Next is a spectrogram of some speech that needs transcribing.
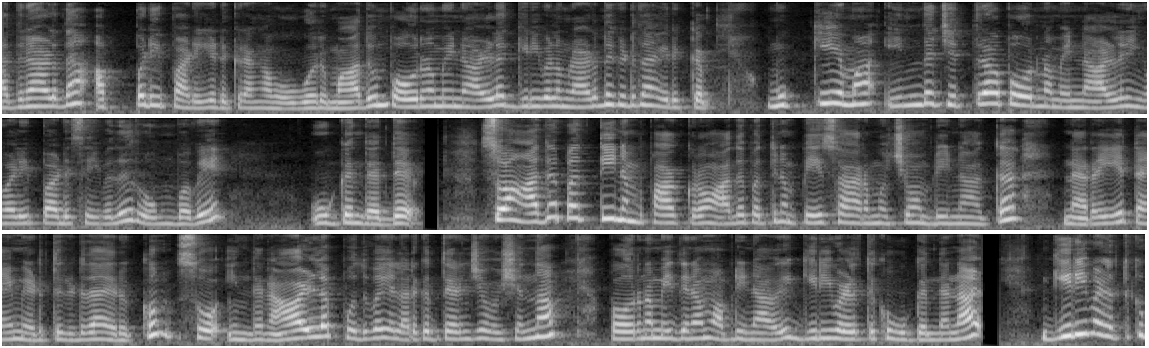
அதனால தான் அப்படி படையெடுக்கிறாங்க. ஒவ்வொரு மாதம் பௌர்ணமி நாளில் கிரிவலம் நடந்துக்கிட்டு தான் இருக்குது முக்கியமாக இந்த சித்ரா பௌர்ணமி நாளில் நீங்கள் வழிபாடு செய்வது ரொம்பவே உகந்தது. ஸோ அதை பற்றி நம்ம பார்க்குறோம். அதை பற்றி நம்ம பேச ஆரம்பித்தோம் அப்படின்னாக்க நிறைய டைம் எடுத்துக்கிட்டு தான் இருக்கும். ஸோ இந்த நாளில் பொதுவாக எல்லாருக்கும் தெரிஞ்ச விஷயந்தான் பௌர்ணமி தினம் அப்படின்னாவே கிரிவலத்துக்கு உகந்த நாள். கிரிவலத்துக்கு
